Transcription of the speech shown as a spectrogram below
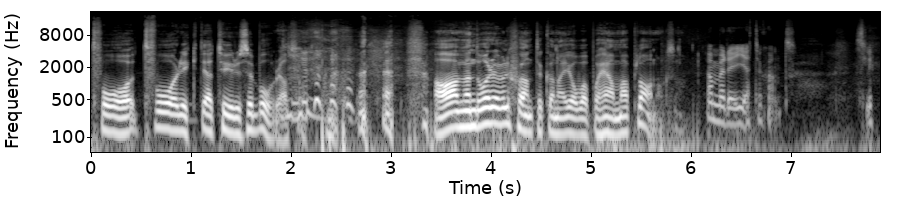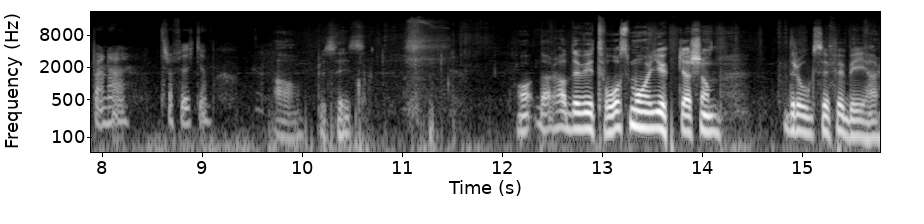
två, två riktiga Tyresöbor alltså. ja, men då är det väl skönt att kunna jobba på hemmaplan också? Ja, men det är jätteskönt. Slippa den här trafiken. Ja, precis. Ja, där hade vi två små jyckar som drog sig förbi här.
